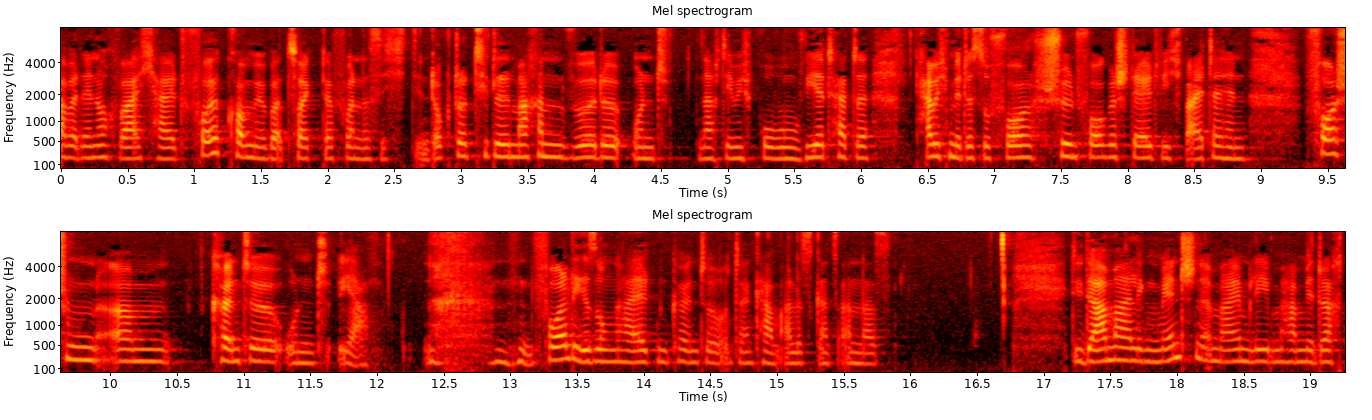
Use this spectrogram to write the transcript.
Aber dennoch war ich halt vollkommen überzeugt davon, dass ich den Doktortitel machen würde. Und nachdem ich promoviert hatte, habe ich mir das so vor, schön vorgestellt, wie ich weiterhin forschen ähm, könnte und ja, Vorlesungen halten könnte. Und dann kam alles ganz anders. Die damaligen Menschen in meinem Leben haben mir gedacht,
